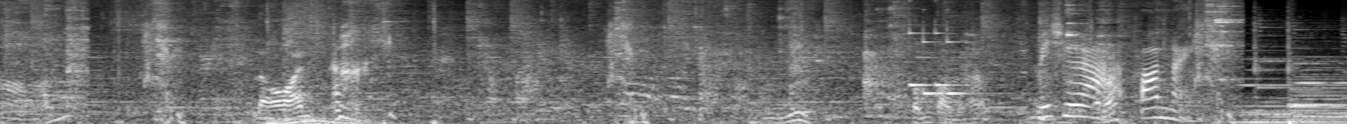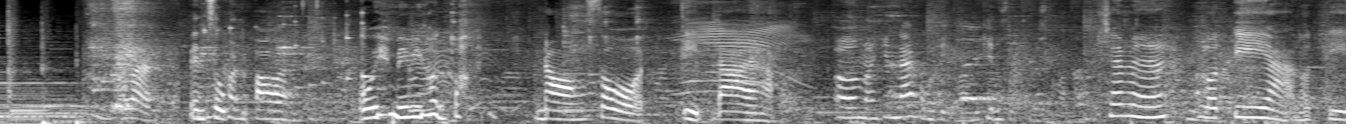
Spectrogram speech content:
หอมร้อนอืมกลมกล่อมนะครับ ไม่เชื่อเอาปะป้อนหน่อยอร่อยเป็นซุปคนป้อนอุ้ยไม่มีคนป้อนน้องโสดจีบได้ค่ะ เออมันกินได้ปกติมันไม่กินสดเลยใช่ไหมใช่ไหมรสดีอะรสดี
